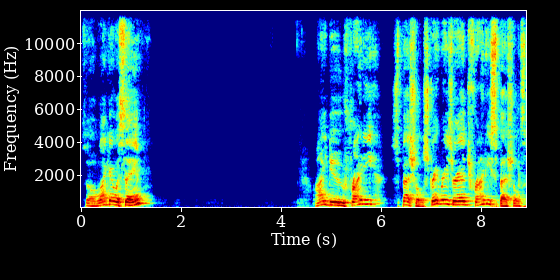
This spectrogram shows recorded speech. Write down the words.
So like I was saying, I do Friday specials, straight razor edge Friday specials.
